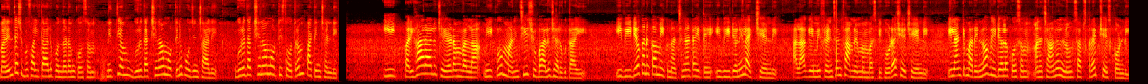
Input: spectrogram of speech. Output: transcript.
మరింత శుభ ఫలితాలు పొందడం కోసం నిత్యం గురు దక్షిణామూర్తిని పూజించాలి. గురు దక్షిణామూర్తి స్తోత్రం పఠించండి. ఈ పరిహారాలు చేయడం వల్ల మీకు మంచి శుభాలు జరుగుతాయి. ఈ వీడియో కనుక మీకు నచ్చినట్టయితే ఈ వీడియోని లైక్ చేయండి. అలాగే మీ ఫ్రెండ్స్ అండ్ ఫ్యామిలీ మెంబర్స్కి కూడా షేర్ చేయండి. ఇలాంటి మరెన్నో వీడియోల కోసం మన ఛానల్ను సబ్స్క్రైబ్ చేసుకోండి.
